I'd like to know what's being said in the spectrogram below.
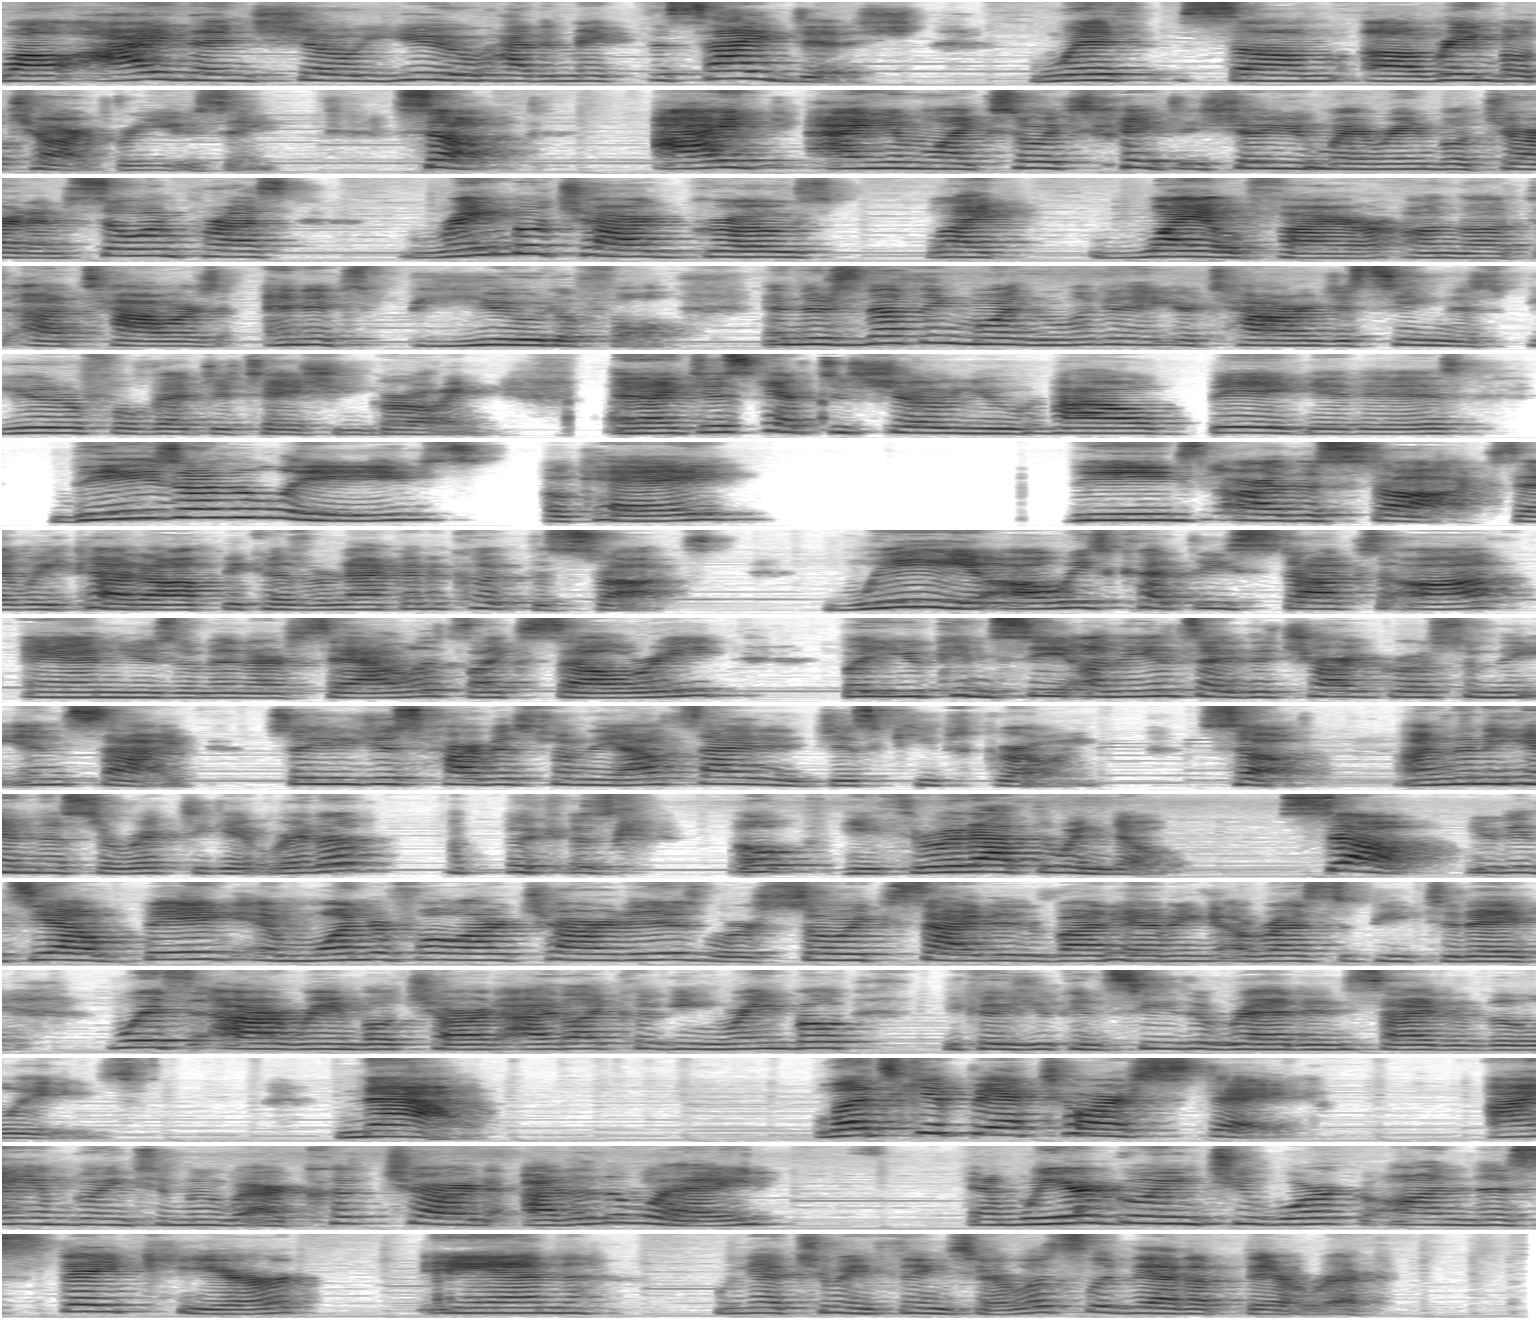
while I then show you how to make the side dish with some uh, rainbow chard we're using. So I I am like so excited to show you my rainbow chard. I'm so impressed. Rainbow chard grows like wildfire on the uh, towers and it's beautiful and there's nothing more than looking at your tower and just seeing this beautiful vegetation growing and i just have to show you how big it is these are the leaves okay these are the stalks that we cut off because we're not going to cook the stalks we always cut these stalks off and use them in our salads like celery but you can see on the inside the chard grows from the inside so you just harvest from the outside and it just keeps growing. So I'm going to hand this to Rick to get rid of because, oh, he threw it out the window. So you can see how big and wonderful our chard is. We're so excited about having a recipe today with our rainbow chard. I like cooking rainbow because you can see the red inside of the leaves. Now, let's get back to our steak. I am going to move our cooked chard out of the way and we are going to work on the steak here. And we got too many things here. Let's leave that up there, Rick.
